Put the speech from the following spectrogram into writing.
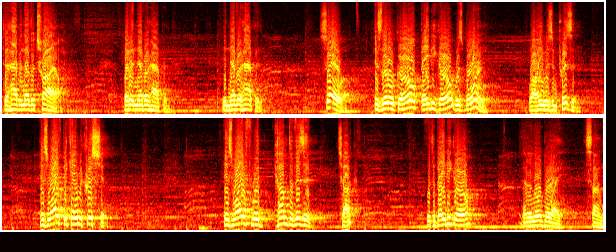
to have another trial, but it never happened. It never happened. So, his little girl, baby girl, was born while he was in prison. His wife became a Christian. His wife would come to visit Chuck with a baby girl and a little boy, son.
